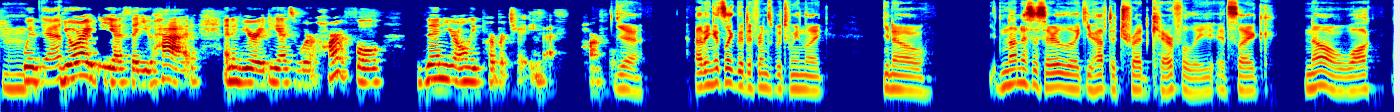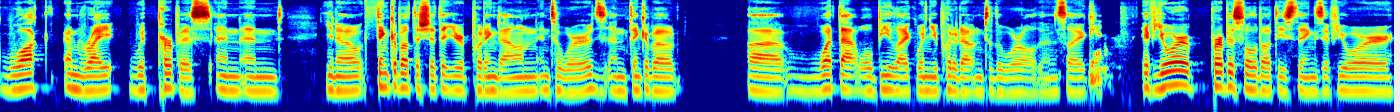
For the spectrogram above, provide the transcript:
Mhm. with Yeah. your ideas that you had. And if your ideas were harmful, then you're only perpetrating that harmful. Yeah. I think it's like the difference between like, you know, not necessarily like you have to tread carefully. It's like no, walk walk and write with purpose and and you know, think about the shit that you're putting down into words and think about uh what that will be like when you put it out into the world. And it's like Yeah. if you're purposeful about these things, if you're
